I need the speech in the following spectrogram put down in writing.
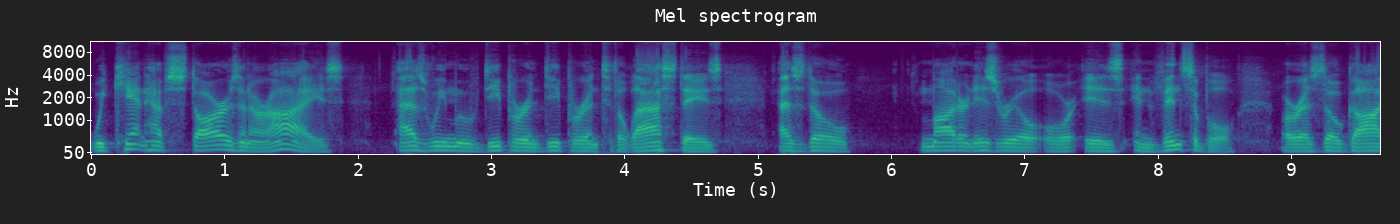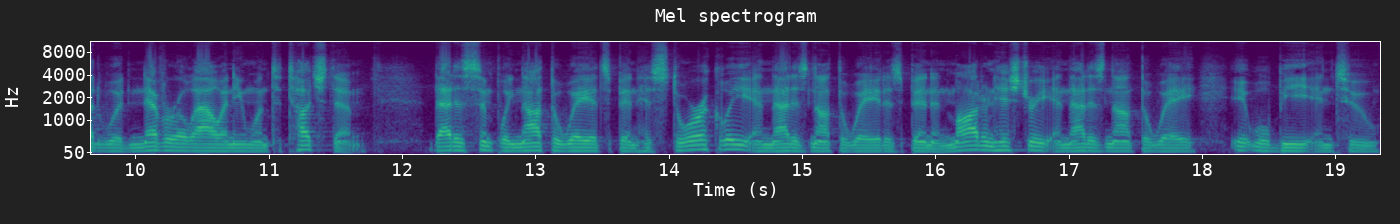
we can't have stars in our eyes as we move deeper and deeper into the last days as though modern Israel or is invincible or as though God would never allow anyone to touch them. That is simply not the way it's been historically, and that is not the way it has been in modern history, and that is not the way it will be into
